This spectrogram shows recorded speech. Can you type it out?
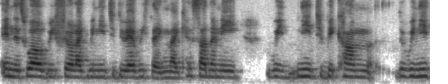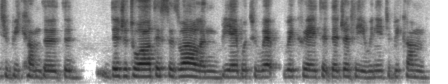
in this world we feel like we need to do everything. Like suddenly we need to become we need to become the the digital artist as well and be able to re- recreate it digitally. We need to become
